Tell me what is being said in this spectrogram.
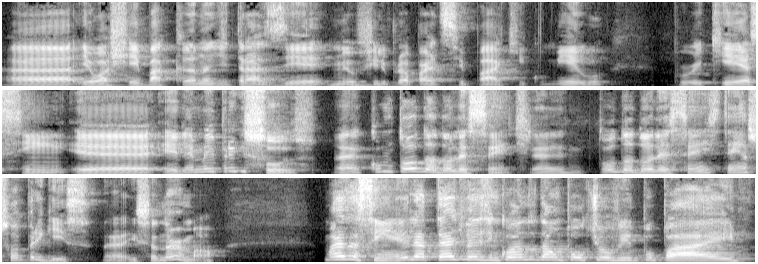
uh, eu achei bacana de trazer meu filho para participar aqui comigo, porque assim é, ele é meio preguiçoso, né? Como todo adolescente, né? Todo adolescente tem a sua preguiça, né? Isso é normal. Mas assim, ele até de vez em quando dá um pouco de ouvido pro pai,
